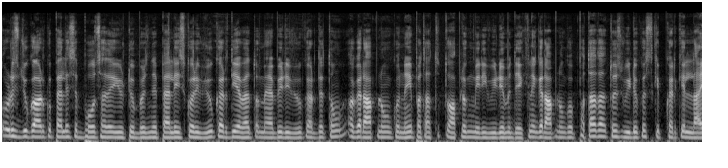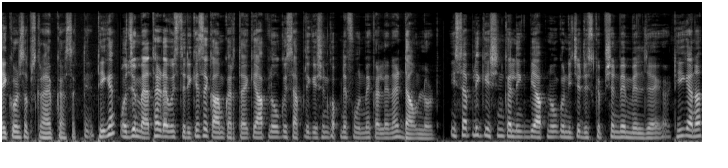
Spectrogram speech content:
और इस जुगाड़ को पहले से बहुत सारे यूट्यूबर्स ने पहले इसको रिव्यू कर दिया हुआ तो मैं भी रिव्यू कर देता हूँ। अगर आप लोगों को नहीं पता था तो आप लोग मेरी वीडियो में देख लें। अगर आप लोगों को पता था तो इस वीडियो को स्किप करके लाइक और सब्सक्राइब कर सकते हैं, ठीक है? और जो मैथड है, वो इस तरीके से काम करता है कि आप लोगों को इस एप्लीकेशन को अपने फ़ोन में कर लेना है डाउनलोड इस एप्लीकेशन का लिंक भी आप लोगों को नीचे डिस्क्रिप्शन में मिल जाएगा, ठीक है ना?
